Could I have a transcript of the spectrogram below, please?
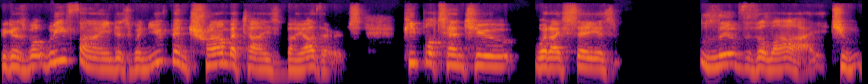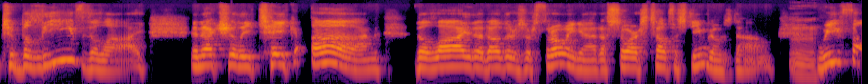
Because what we find is when you've been traumatized by others, people tend to, what I say is live the lie, to, to believe the lie, and actually take on the lie that others are throwing at us so our self-esteem goes down. Mm. We find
